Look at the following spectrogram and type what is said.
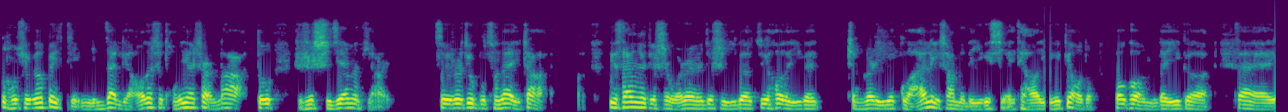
不同学科背景，你们在聊的是同一件事儿，那都只是时间问题而已，所以说就不存在于障碍啊。第三个就是我认为就是一个最后的一个整个的一个管理上面的一个协调、一个调动，包括我们的一个在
